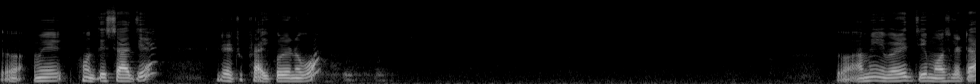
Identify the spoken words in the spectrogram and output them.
তো আমি খুন্তির সাহায্যে এটা একটু ফ্রাই করে নেব। তো আমি এবারে যে মশলাটা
